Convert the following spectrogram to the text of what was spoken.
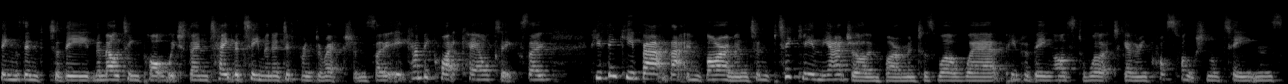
things into the the melting pot which then take the team in a different direction. So it can be quite chaotic. So if you're thinking about that environment and particularly in the agile environment as well where people are being asked to work together in cross-functional teams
